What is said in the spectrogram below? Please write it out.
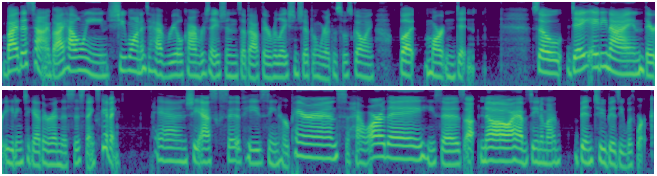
by this time, by Halloween, she wanted to have real conversations about their relationship and where this was going, but Martin didn't. So, day 89, they're eating together, and this is Thanksgiving. And she asks if he's seen her parents. How are they? He says, uh, No, I haven't seen them. I've been too busy with work.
